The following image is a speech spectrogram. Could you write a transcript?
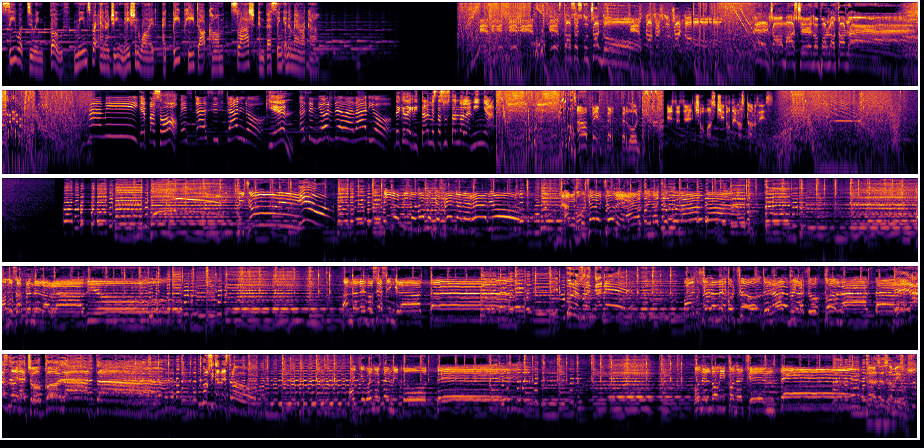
See what doing both means for energy nationwide at bp.com slash investing in America. Estás escuchando. Estás escuchando. El show más chido por la tarde. ¡Mami! ¿Qué pasó? Me está asustando. ¿Quién? El señor de la radio. Deje de gritar, me está asustando a la niña. Ah, per- perdón. Este es el show más chido de las tardes. ¡Michuy! ¡Dile al primo Napo que prenda la radio! Para escuchar el show de Erasmo y la Chocolata. Vamos a prender la radio. Ándale, no seas ingrata. ¡Puros huracanes! Para escuchar el mejor show de Erasmo y la Chocolata. Erasmo y la chocolata. ¡Música, maestro! Ay, qué bueno está el mitote. Con el dog y con el chente. Gracias, amigos.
